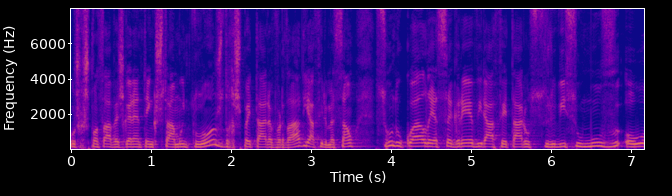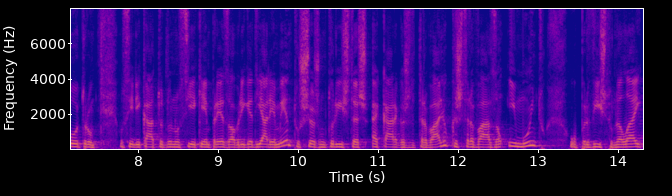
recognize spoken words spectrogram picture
Os responsáveis garantem que está muito longe de respeitar a verdade e a afirmação segundo o qual essa greve irá afetar o serviço MOVE ou outro. O sindicato denuncia que a empresa obriga diariamente os seus motoristas a cargas de trabalho que extravasam e muito o previsto na lei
